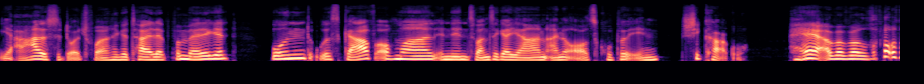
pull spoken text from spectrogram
Ja, das ist der deutschsprachige Teil von Belgien. Und es gab auch mal in den 20er Jahren eine Ortsgruppe in Chicago. Hä, aber warum?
